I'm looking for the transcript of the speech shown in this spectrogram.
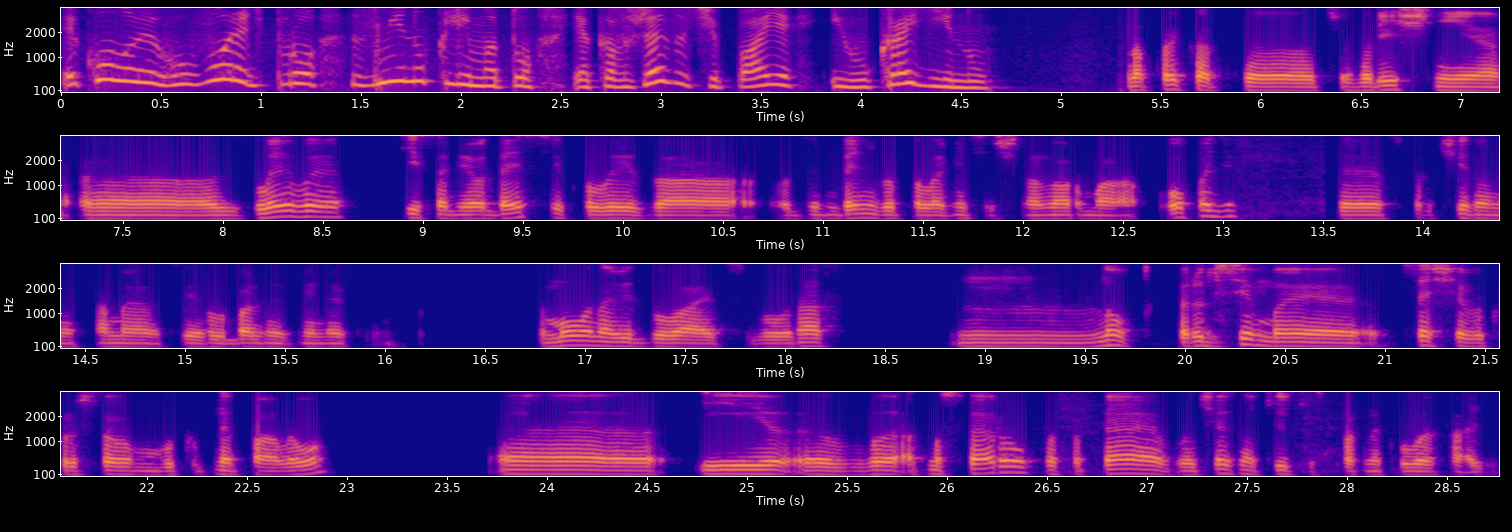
Екологи говорять про зміну клімату, яка вже зачіпає і Україну. Наприклад, е, цьогорічні е, зливи тій самій Одесі, коли за один день випала місячна норма опадів, це спричинено саме цією глобальною зміною клімату. Тому вона відбувається, бо у нас ну передусім ми все ще використовуємо викопне паливо, е, і е, в атмосферу потрапляє величезна кількість парникових газів.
